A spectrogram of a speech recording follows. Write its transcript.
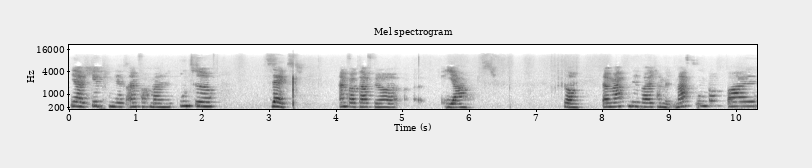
ja, ich gebe ihm jetzt einfach mal eine gute 6. Einfach dafür, äh, ja. So, dann machen wir weiter mit Maskenball,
